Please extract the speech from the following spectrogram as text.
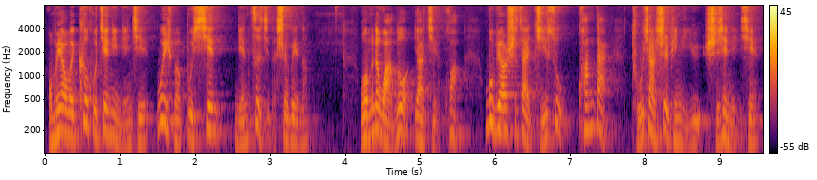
我们要为客户建立连接，为什么不先连自己的设备呢？我们的网络要简化，目标是在极速宽带、图像视频领域实现领先。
